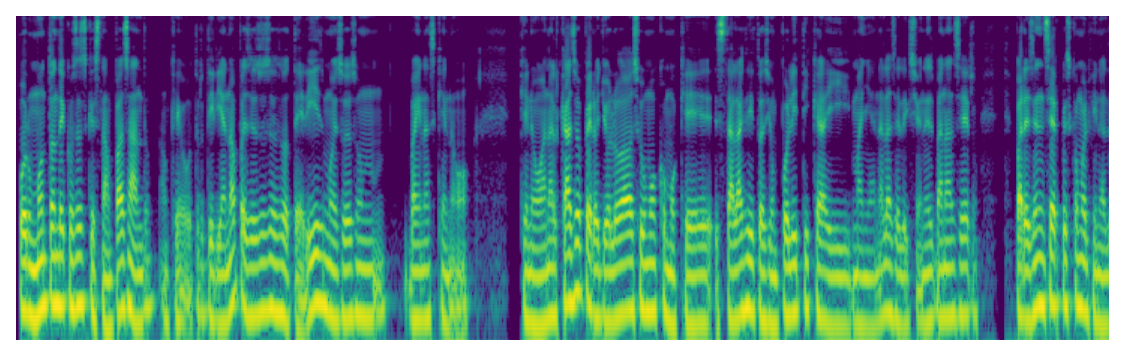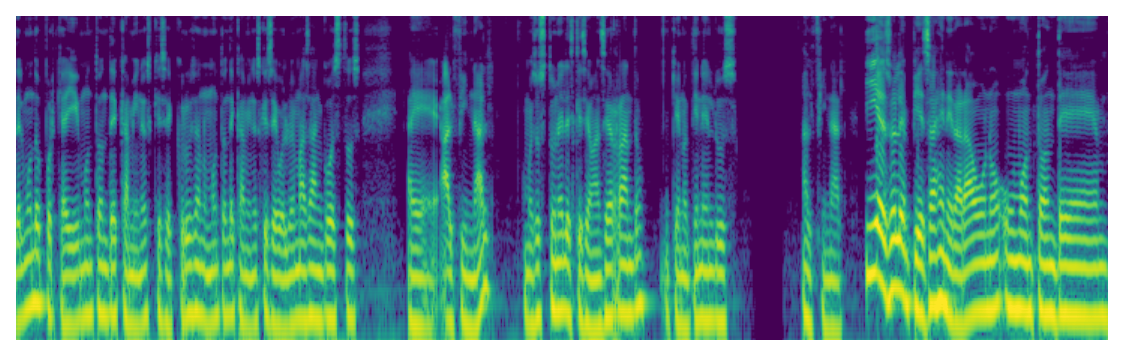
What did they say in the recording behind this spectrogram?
por un montón de cosas que están pasando, aunque otros dirían, no, pues eso es esoterismo, eso son vainas que no, que no van al caso, pero yo lo asumo como que está la situación política y mañana las elecciones van a ser, parecen ser pues como el final del mundo porque hay un montón de caminos que se cruzan, un montón de caminos que se vuelven más angostos eh, al final, como esos túneles que se van cerrando y que no tienen luz al final. Y eso le empieza a generar a uno un montón de,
